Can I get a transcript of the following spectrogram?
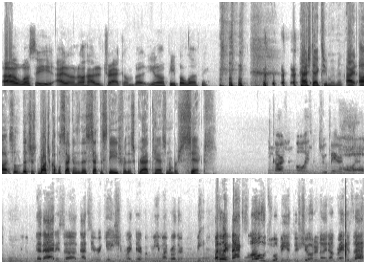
Uh, we'll see. I don't know how to track them, but you know, people love me. Hashtag two movement. All right. Uh, so let's just watch a couple seconds of this. Set the stage for this Gradcast number six. Cars with boys with Drew Bear. Now that is uh that's irrigation right there. But me and my brother, me. By the way, Max Loads will be at the show tonight. How great is that?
